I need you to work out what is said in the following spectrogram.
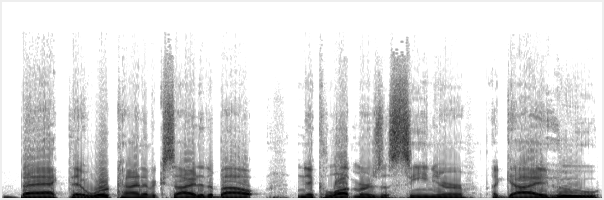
back that we're kind of excited about. Nick Lutmer's a senior, a guy who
